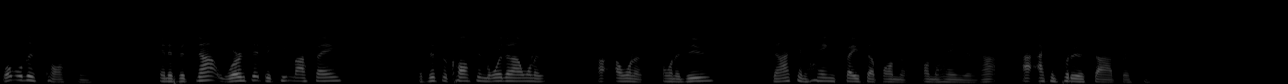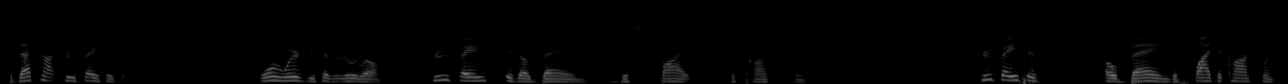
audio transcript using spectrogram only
What will this cost me? And if it's not worth it to keep my faith, if this will cost me more than I want to, I, I want to, I want to do, then I can hang faith up on the on the hanger. I, I, I can put it aside for a second. But that's not true faith, is it? Warren Wiersbe says it really well. True faith is obeying despite the consequences. True faith is obeying despite the consequences.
